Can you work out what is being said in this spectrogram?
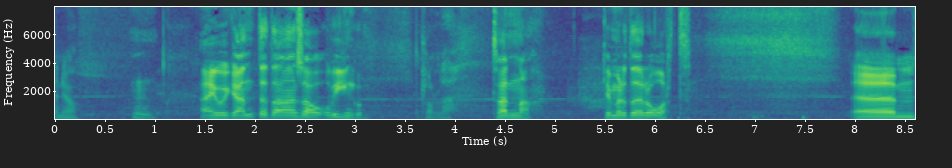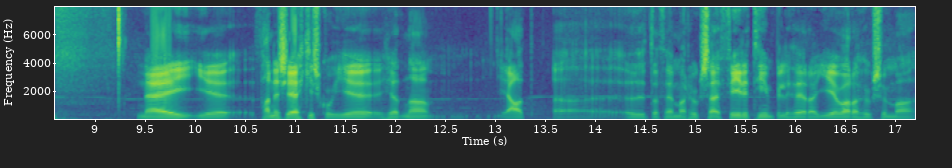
en já mm. Það hefur ekki endað þetta aðeins á vikingum Klálega Tvenna, kemur þetta þér óvart? Um, nei, ég, þannig sé ekki sko, ég hérna, já, uh, auðvitað þegar maður hugsaði fyrir tímbili þegar ég var að hugsa um að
